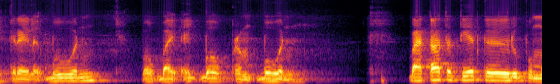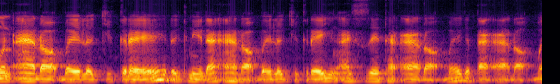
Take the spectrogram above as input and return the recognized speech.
x ក្រេលើ4បូក 3x បូក9បាទតទៅទៀតគឺរូបមន្ត a ដក b លើកជាក្រេដូចគ្នាដែរ a ដក b លើកជាក្រេយើងអាចសរសេរថា a ដក b គឺតា a ដក b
